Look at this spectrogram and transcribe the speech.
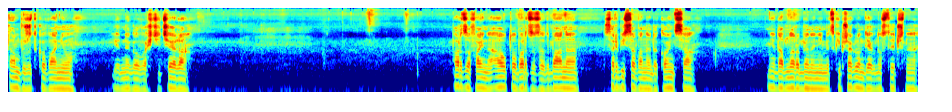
Tam w użytkowaniu jednego właściciela. Bardzo fajne auto, bardzo zadbane, serwisowane do końca. Niedawno robiony niemiecki przegląd diagnostyczny.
